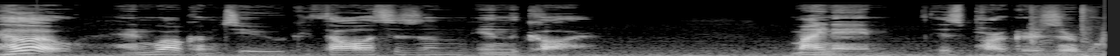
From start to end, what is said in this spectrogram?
Hello, and welcome to Catholicism in the Car. My name is Parker Zerbal.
